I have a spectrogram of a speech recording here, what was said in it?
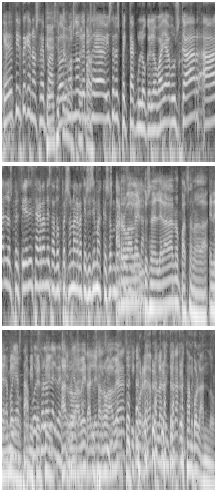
¿Qué decirte que no sepas? Todo el que no mundo que no sepas? se haya visto el espectáculo, que lo vaya a buscar a los perfiles de Instagram de estas dos personas graciosísimas que son Bertus Arroba. Bertus, en el de Lala no pasa nada. En Bueno, el pues mío, ya está, en mi pues solo el del Arroba. Bertus, arroba Bertus. y corred a por las entradas que están volando.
